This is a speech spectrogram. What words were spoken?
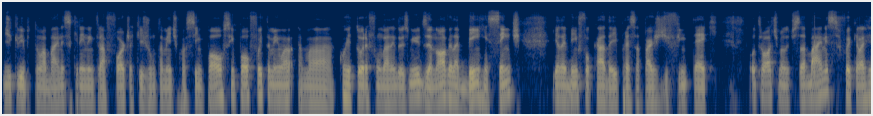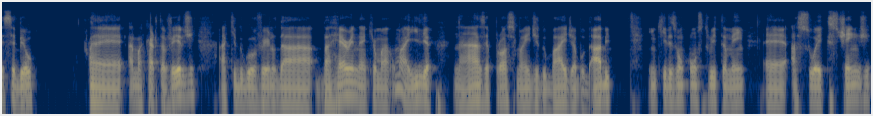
de cripto. A Binance querendo entrar forte aqui juntamente com a Simpol. Simpol foi também uma, uma corretora fundada em 2019, ela é bem recente e ela é bem focada aí para essa parte de fintech. Outra ótima notícia da Binance foi que ela recebeu é, uma carta verde aqui do governo da Bahrein, né, que é uma, uma ilha na Ásia, próxima aí de Dubai, de Abu Dhabi, em que eles vão construir também é, a sua exchange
